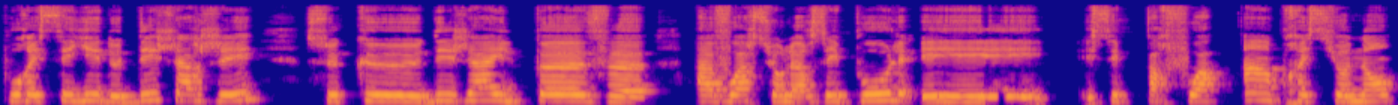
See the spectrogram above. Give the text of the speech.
pour essayer de décharger ce que déjà ils peuvent euh, avoir sur leurs épaules et, et c'est parfois impressionnant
